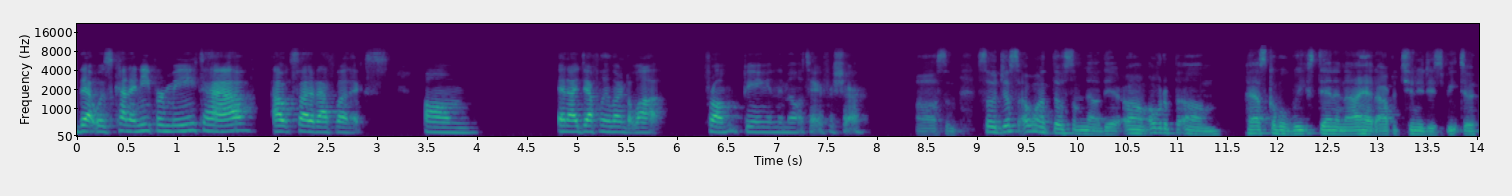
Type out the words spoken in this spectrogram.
that was kind of neat for me to have outside of athletics. Um, and I definitely learned a lot from being in the military for sure. Awesome. So just I want to throw something out there. Um, over the um, past couple weeks, Dan and I had opportunity to speak to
